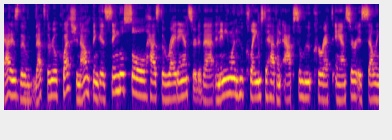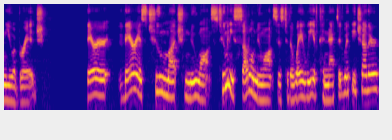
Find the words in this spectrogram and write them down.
that is the that's the real question. I don't think a single soul has the right answer to that, and anyone who claims to have an absolute correct answer is selling you a bridge. There there is too much nuance, too many subtle nuances to the way we have connected with each other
